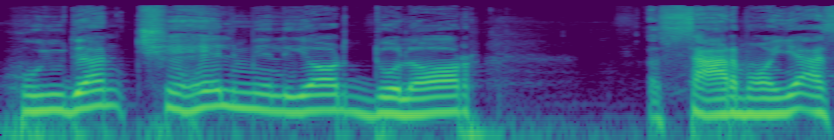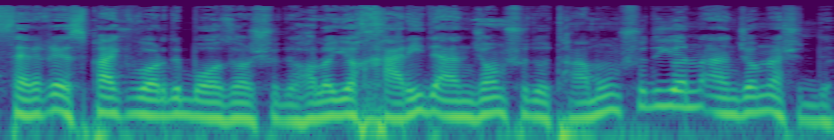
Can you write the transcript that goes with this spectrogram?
حدودا 40 میلیارد دلار سرمایه از طریق اسپک وارد بازار شده. حالا یا خرید انجام شده و تموم شده یا انجام نشده.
